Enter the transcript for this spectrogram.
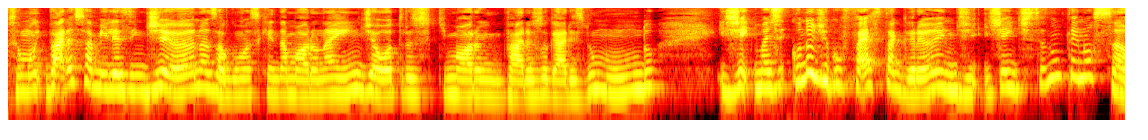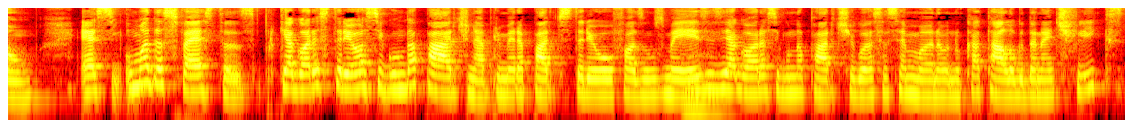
são mu- várias famílias indianas, algumas que ainda moram na Índia, outras que moram em vários lugares do mundo. E, mas quando eu digo festa grande, gente, vocês não têm noção. É assim, uma das festas, porque agora estreou a segunda parte, né? A primeira parte estreou faz uns meses e agora a segunda parte chegou essa semana no catálogo da Netflix.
